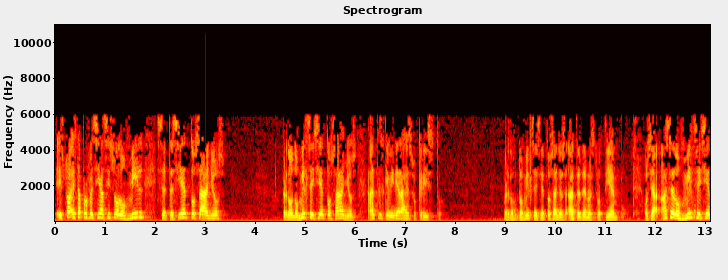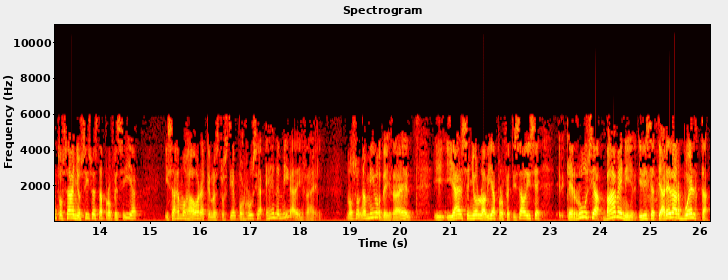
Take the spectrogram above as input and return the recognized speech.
esta profecía se hizo 2700 años, perdón, 2600 años antes que viniera Jesucristo perdón, 2600 años antes de nuestro tiempo. O sea, hace 2600 años hizo esta profecía y sabemos ahora que en nuestros tiempos Rusia es enemiga de Israel. No son amigos de Israel. Y, y, ya el Señor lo había profetizado. Dice que Rusia va a venir. Y dice, te haré dar vuelta.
